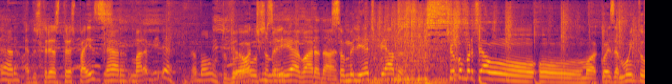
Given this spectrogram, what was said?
Era. É dos três, três países? Era. Maravilha. Tá bom, tu virou ótimo sommelier agora da. Sommelier de piadas. Deixa eu compartilhar um- um- uma coisa muito,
